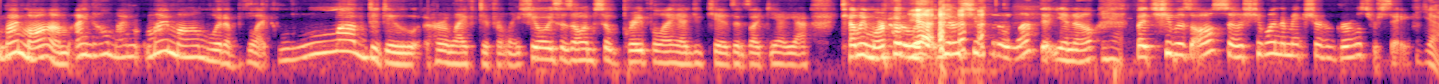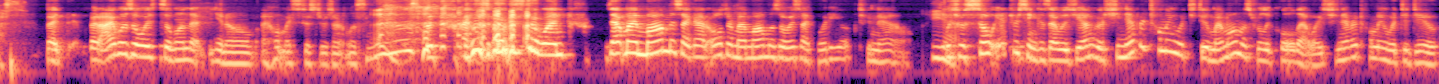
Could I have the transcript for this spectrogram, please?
my mom. I know my my mom would have like loved to do her life differently. She always says, "Oh, I'm so grateful I had you kids." And it's like, yeah, yeah. Tell me more about it. Yeah. you know, she would have loved it. You know, yeah. but she was also she wanted to make sure her girls were safe. Yes but but I was always the one that you know I hope my sisters aren't listening to this, but I was always the one that my mom as I got older, my mom was always like, "What are you up to now?" Which was so interesting because I was younger. She never told me what to do. My mom was really cool that way. She never told me what to do,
